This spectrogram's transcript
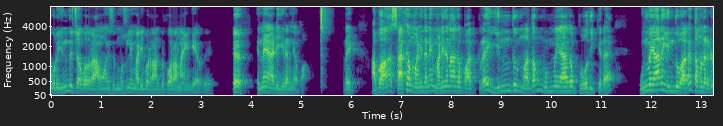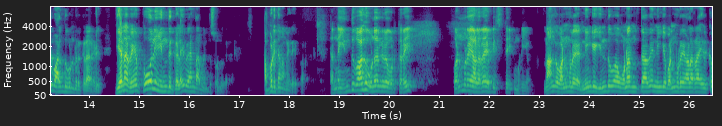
ஒரு இந்து சகோதரன் அவன் இஸ் முஸ்லீம் அடிபடுறான்ட்டு போறானா எங்கேயாவது? ஏ என்னையா அடிக்கிறேன்னு கேட்பான் ரைட். அப்போ சக மனிதனை மனிதனாக பார்க்கிற இந்து மதம் உண்மையாக போதிக்கிற உண்மையான இந்துவாக தமிழர்கள் வாழ்ந்து கொண்டிருக்கிறார்கள். எனவே போலி இந்துக்களை வேண்டாம் என்று சொல்லுகிறார். அப்படித்தான் நான் இதை பார்க்கிறேன் தன்னை இந்துவாக உணர்கிற ஒருத்தரை வன்முறையாளரா எப்படி சித்தரிக்க முடியும்? நாங்கள் வன்முறை நீங்கள் இந்துவா உணர்ந்துட்டாவே நீங்கள் வன்முறையாளராக இருக்க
